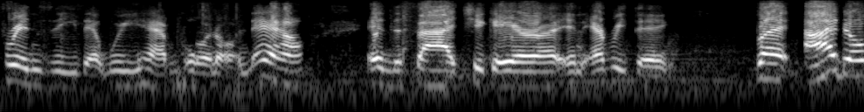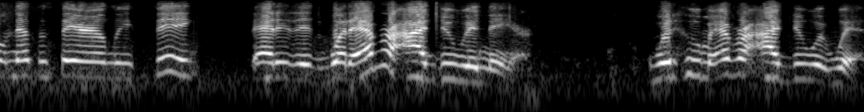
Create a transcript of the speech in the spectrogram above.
frenzy that we have going on now, and the side chick era and everything. But I don't necessarily think that it is whatever I do in there, with whomever I do it with,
